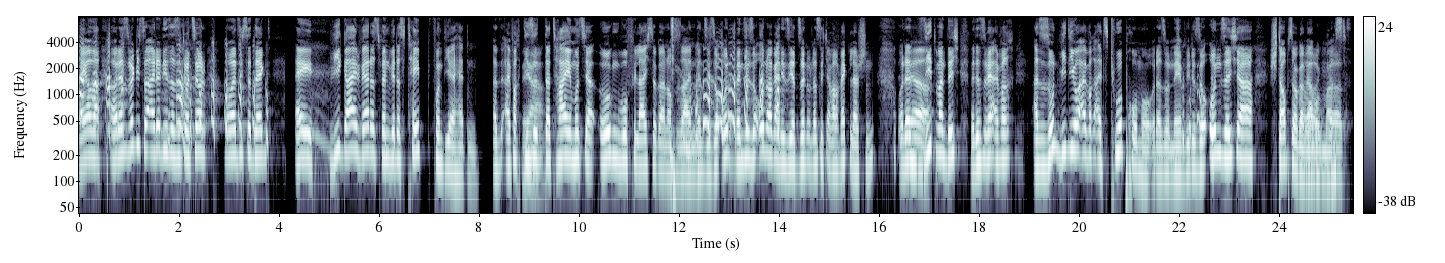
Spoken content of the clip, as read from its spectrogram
Ey, aber, aber das ist wirklich so eine dieser Situationen, wo man sich so denkt, ey, wie geil wäre das, wenn wir das Tape von dir hätten? Also einfach diese Ja. Datei muss ja irgendwo vielleicht sogar noch sein, wenn sie so wenn sie so unorganisiert sind und das nicht einfach weglöschen. Und dann Ja. sieht man dich, weil das wäre einfach also so ein Video einfach als Tourpromo oder so nehmen, wie du so unsicher Staubsaugerwerbung Oh machst.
